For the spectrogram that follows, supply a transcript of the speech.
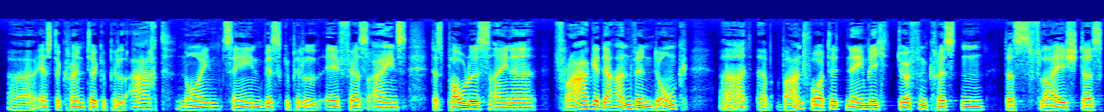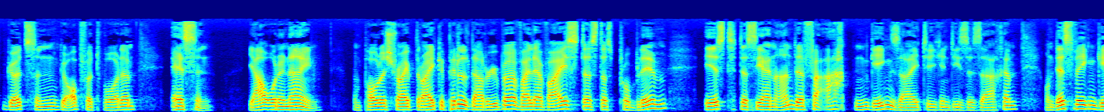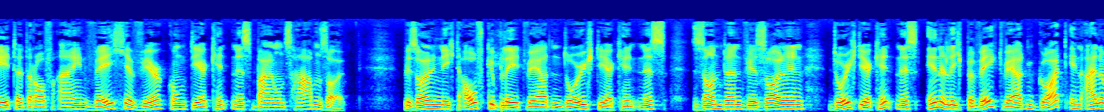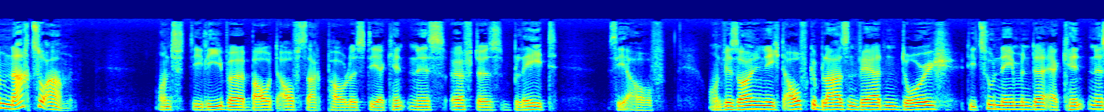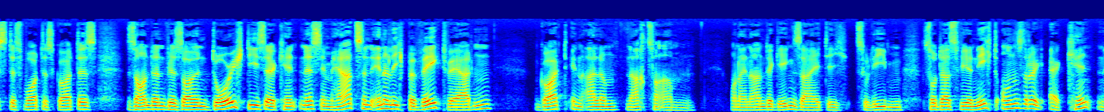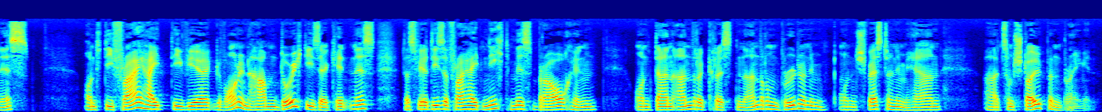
äh, 1. Korinther Kapitel 8, 9, 10 bis Kapitel 11, Vers 1, dass Paulus eine Frage der Anwendung äh, beantwortet, nämlich dürfen Christen das Fleisch, das Götzen geopfert wurde, essen? Ja oder nein? Und Paulus schreibt drei Kapitel darüber, weil er weiß, dass das Problem ist, dass sie einander verachten gegenseitig in dieser Sache. Und deswegen geht er darauf ein, welche Wirkung die Erkenntnis bei uns haben soll. Wir sollen nicht aufgebläht werden durch die Erkenntnis, sondern wir sollen durch die Erkenntnis innerlich bewegt werden, Gott in allem nachzuahmen. Und die Liebe baut auf, sagt Paulus, die Erkenntnis öfters bläht sie auf. Und wir sollen nicht aufgeblasen werden durch die zunehmende Erkenntnis des Wortes Gottes, sondern wir sollen durch diese Erkenntnis im Herzen innerlich bewegt werden, Gott in allem nachzuahmen und einander gegenseitig zu lieben, so dass wir nicht unsere Erkenntnis und die Freiheit, die wir gewonnen haben durch diese Erkenntnis, dass wir diese Freiheit nicht missbrauchen, und dann andere Christen, anderen Brüdern und Schwestern im Herrn äh, zum Stolpern bringen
